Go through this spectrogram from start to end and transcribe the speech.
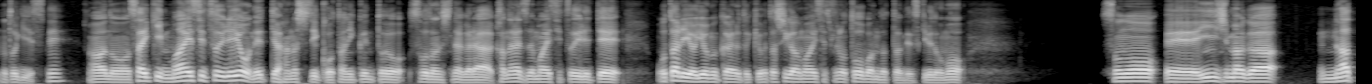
の時ですね。あの、最近前説を入れようねっていう話で、こう、谷くんと相談しながら、必ず前説を入れて、お便りを読む回の時、私が前説の当番だったんですけれども、その、えー飯島が納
